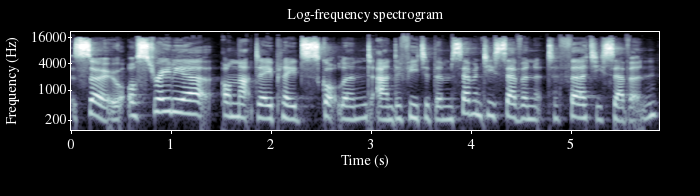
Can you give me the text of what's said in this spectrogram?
So, Australia on that day played Scotland and defeated them 77 to 37.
